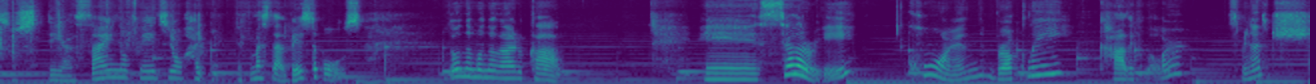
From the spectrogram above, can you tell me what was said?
そして野菜のページを、はい、開きました。Vegetables。どんなものがあるか？えー、celery, corn, broccoli, cauliflower, spinach,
